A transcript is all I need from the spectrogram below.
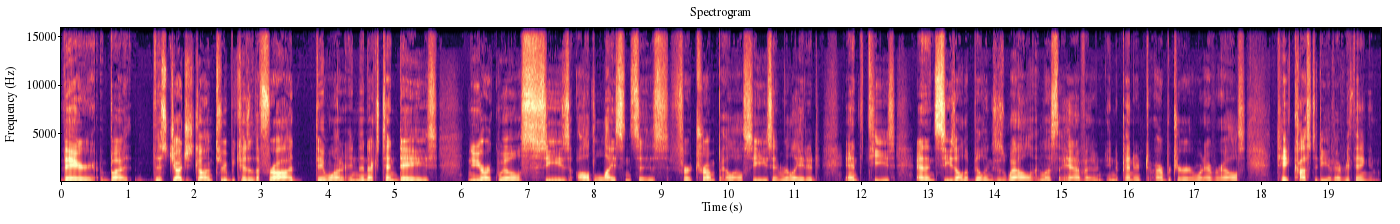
there but this judge has gone through because of the fraud they want in the next 10 days New York will seize all the licenses for Trump LLCs and related entities and then seize all the buildings as well unless they have an independent arbiter or whatever else take custody of everything and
